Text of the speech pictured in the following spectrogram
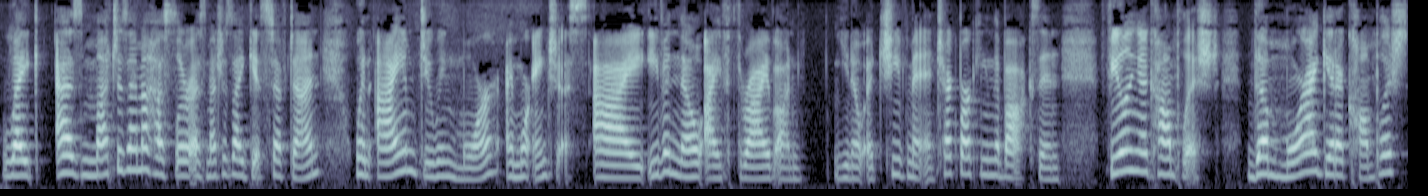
Like, as much as I'm a hustler, as much as I get stuff done, when I am doing more, I'm more anxious. I, even though I thrive on you know, achievement and check marking the box and feeling accomplished, the more I get accomplished,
